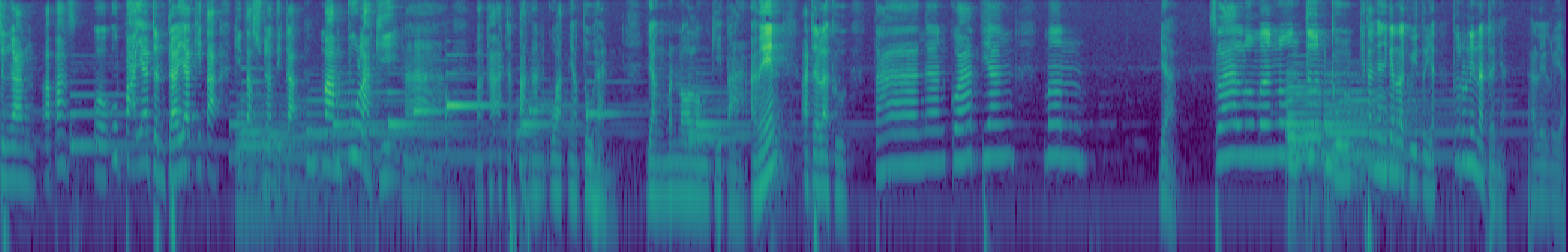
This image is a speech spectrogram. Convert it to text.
dengan apa oh, upaya dan daya kita. Kita sudah tidak mampu lagi. Nah, maka ada tangan kuatnya Tuhan yang menolong kita. Amin. Ada lagu tangan kuat yang men Ya, selalu menuntunku. Kita nyanyikan lagu itu ya, turunin nadanya. Haleluya.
